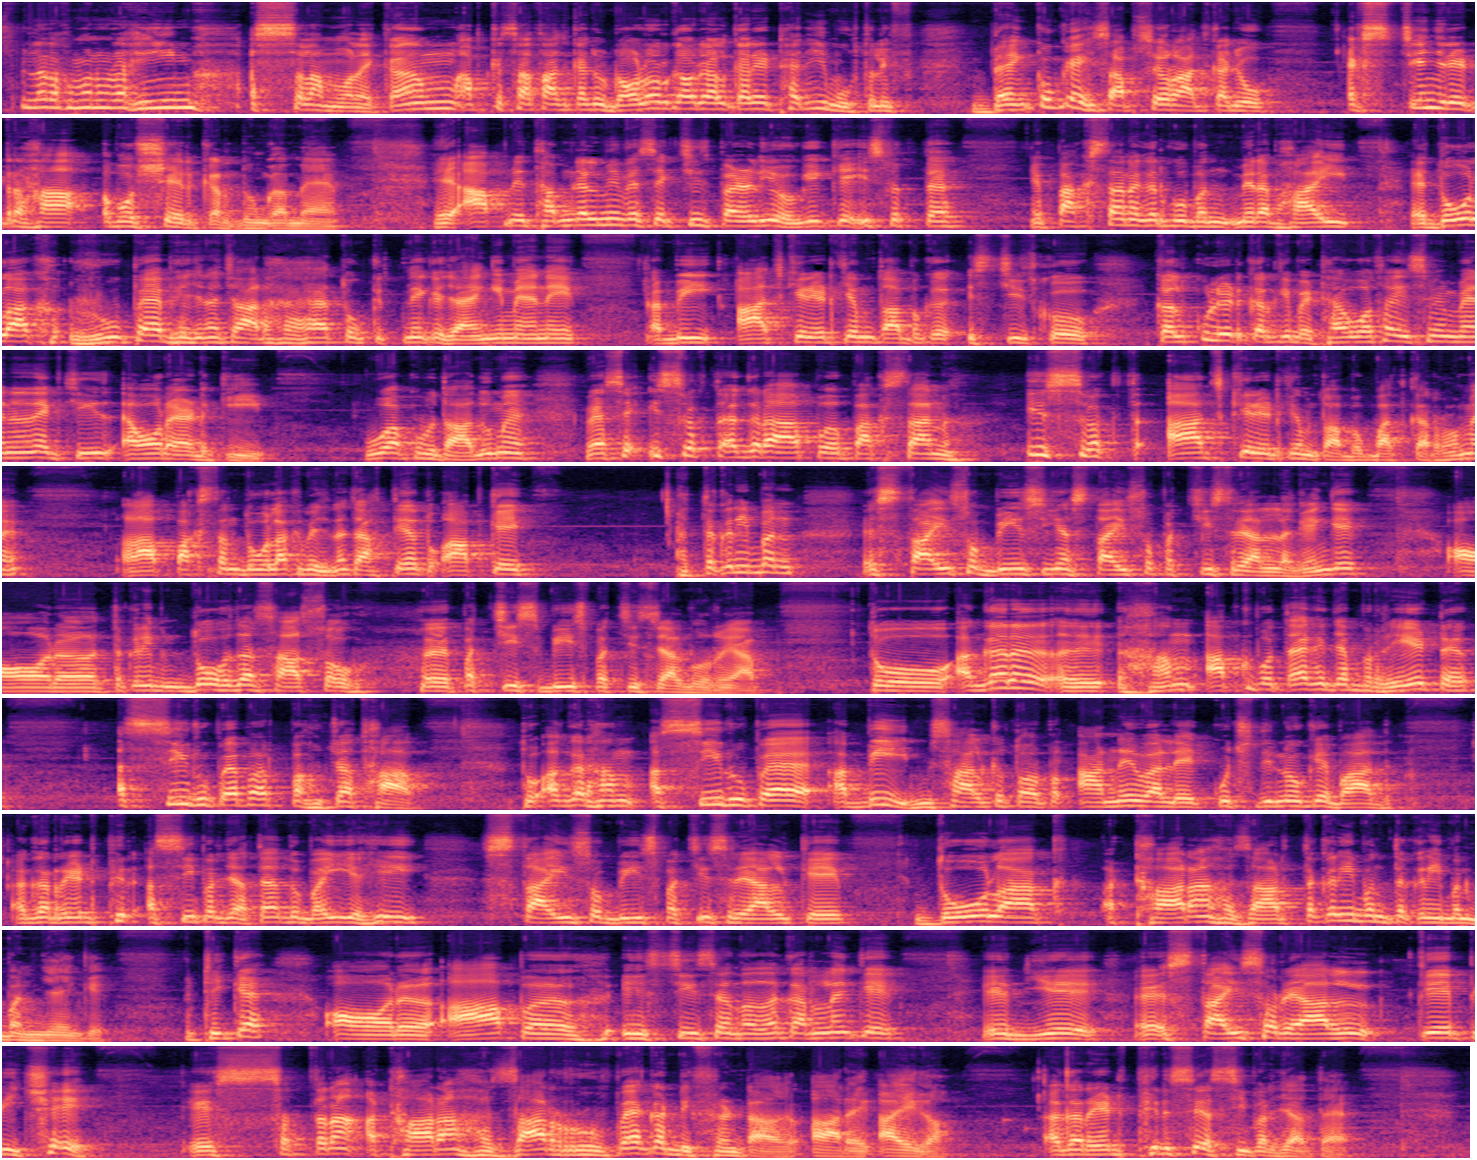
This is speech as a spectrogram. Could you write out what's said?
بسم اللہ الرحمن الرحیم السلام علیکم آپ کے ساتھ آج کا جو ڈالر کا اور ریال کا ریٹ ہے جی مختلف بینکوں کے حساب سے اور آج کا جو ایکسچینج ریٹ رہا وہ شیئر کر دوں گا میں آپ نے تھمنل میں ویسے ایک چیز پڑھ لی ہوگی کہ اس وقت پاکستان اگر کوئی بند میرا بھائی دو لاکھ روپے بھیجنا چاہ رہا ہے تو کتنے کے جائیں گے میں نے ابھی آج کے ریٹ کے مطابق اس چیز کو کلکولیٹ کر کے بیٹھا ہوا تھا اس میں میں نے ایک چیز اور ایڈ کی وہ آپ کو بتا دوں میں ویسے اس وقت اگر آپ پاکستان اس وقت آج کے ریٹ کے مطابق بات کر رہا ہوں میں آپ پاکستان دو لاکھ بھیجنا چاہتے ہیں تو آپ کے تقریباً ستائیس سو بیس یا ستائیس سو پچیس ریال لگیں گے اور تقریباً دو ہزار سات سو پچیس بیس پچیس ریال بول رہے ہیں آپ۔ تو اگر ہم، آپ کو پتہ ہے کہ جب ریٹ اسی روپے پر پہنچا تھا، تو اگر ہم اسی روپے ابھی مثال کے طور پر آنے والے کچھ دنوں کے بعد اگر ریٹ پھر اسی پر جاتا ہے، تو بھائی یہی ستائیس سو بیس پچیس ریال کے دو لاکھ اٹھارہ ہزار تقریباً تقریباً بن جائیں گے۔ ٹھیک ہے؟ اور آپ اس چیز سے اندازہ کر لیں کہ یہ ستائیس سو ریال کے پیچھے سترہ اٹھارہ ہزار روپے کا ڈیفرنٹ آئے گا۔ اگر ریٹ پھر سے اسی پر جاتا ہے۔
